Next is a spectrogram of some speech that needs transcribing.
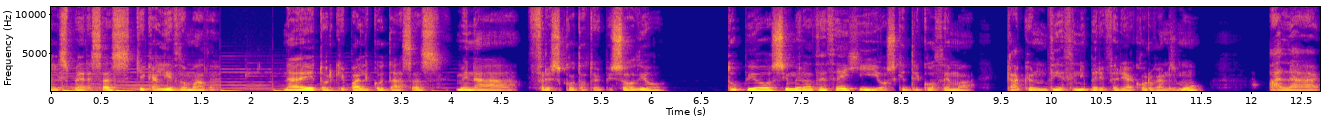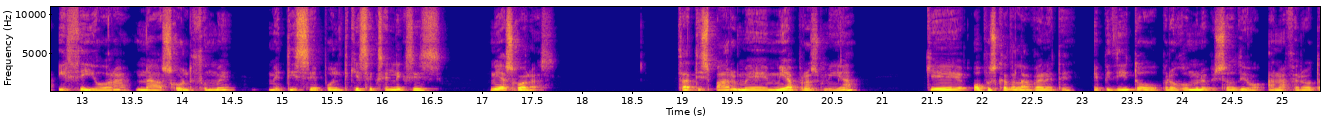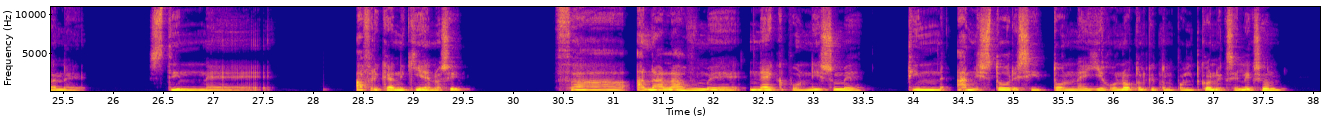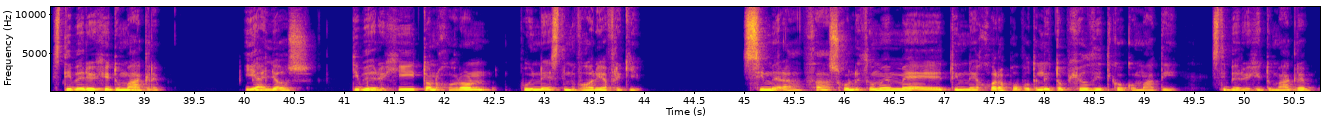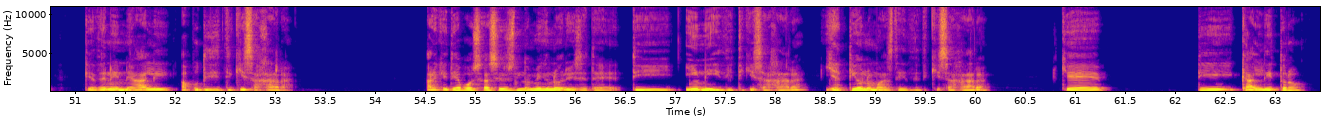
Καλησπέρα σας και καλή εβδομάδα. Narrator και πάλι κοντά σας με ένα φρεσκότατο επεισόδιο το οποίο σήμερα δεν θα έχει ως κεντρικό θέμα κάποιον διεθνή περιφερειακό οργανισμό αλλά ήρθε η ώρα να ασχοληθούμε με τις ε, πολιτικές εξελίξεις μιας χώρας. Θα τις πάρουμε μία προς μία και όπως καταλαβαίνετε επειδή το προηγούμενο επεισόδιο αναφερόταν στην ε, Αφρικανική Ένωση θα αναλάβουμε να εκπονήσουμε την ανιστόρηση των γεγονότων και των πολιτικών εξελίξεων στην περιοχή του Μάγκρεπ ή αλλιώς την περιοχή των χωρών που είναι στην Βόρεια Αφρική. Σήμερα θα ασχοληθούμε με την χώρα που αποτελεί το πιο δυτικό κομμάτι στην περιοχή του Μάγκρεπ και δεν είναι άλλη από τη Δυτική Σαχάρα. Αρκετοί από εσάς ίσως να μην γνωρίζετε τι είναι η Δυτική Σαχάρα, γιατί ονομάζεται η Δυτική Σαχάρα και τι καλύτερο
